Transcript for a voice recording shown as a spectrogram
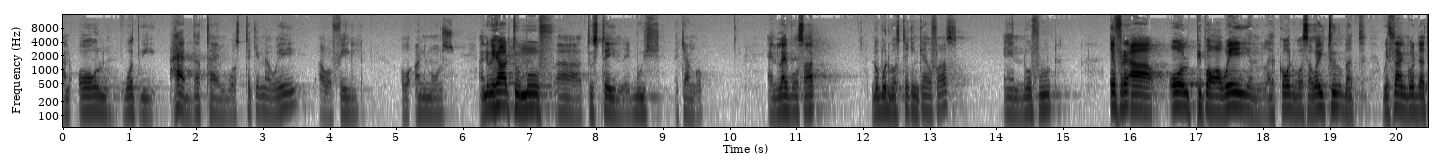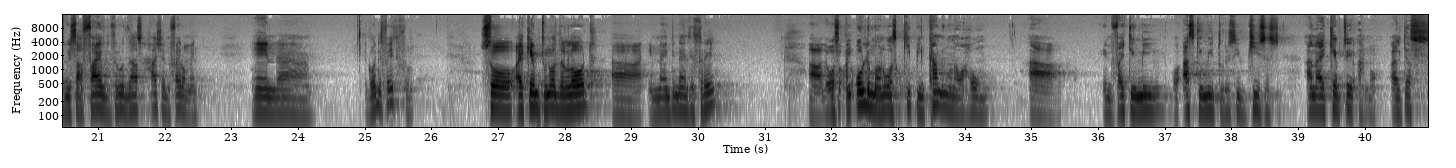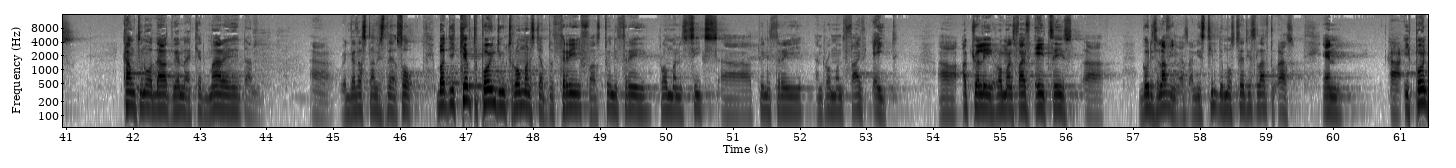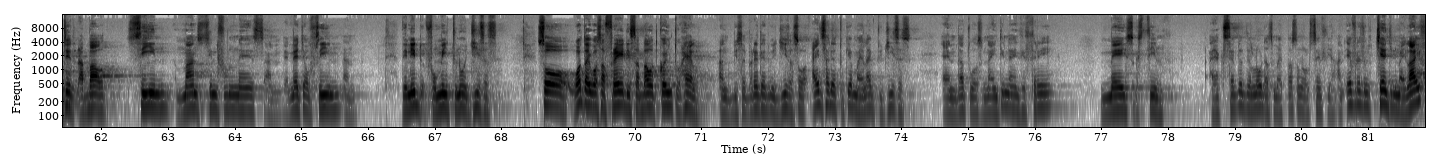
and all what we had that time was taken away our field, our animals. And we had to move uh, to stay in a bush, a jungle. And life was hard. Nobody was taking care of us, and no food. Every, uh, all people were away, and like God was away too, but we thank God that we survived through that harsh environment. And uh, God is faithful. So I came to know the Lord uh, in 1993. Uh, there was an old man who was keeping coming on our home, uh, inviting me or asking me to receive Jesus. And I kept saying, ah, no, I'll just come to know that when I get married and uh, when the other stuff is there. So but he kept pointing to Romans chapter 3, verse 23, Romans 6, uh, 23, and Romans 5, 8. Uh, actually, Romans 5, 8 says uh, God is loving us and he still demonstrates his love to us. And uh, he pointed about sin, man's sinfulness, and the nature of sin, and the need for me to know Jesus. So, what I was afraid is about going to hell and be separated with Jesus. So, I decided to give my life to Jesus. And that was 1993 May 16th, I accepted the Lord as my personal Savior, and everything changed in my life.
